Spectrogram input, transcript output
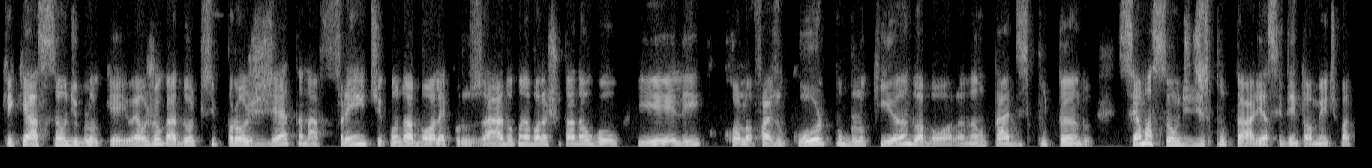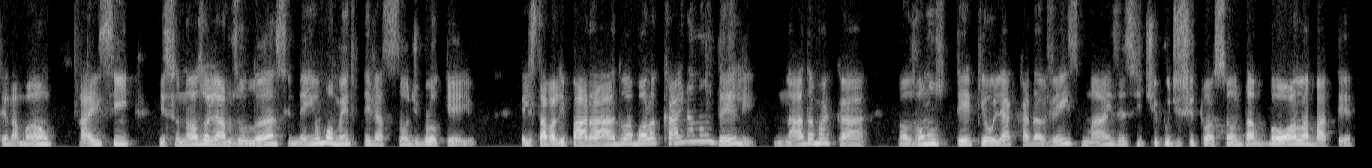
que, é ação de bloqueio? É o jogador que se projeta na frente quando a bola é cruzada ou quando a bola é chutada ao gol. E ele faz o corpo bloqueando a bola, não está disputando. Se é uma ação de disputar e acidentalmente bater na mão, aí sim. E se nós olharmos o lance, nenhum momento teve ação de bloqueio. Ele estava ali parado, a bola cai na mão dele, nada a marcar. Nós vamos ter que olhar cada vez mais esse tipo de situação da bola bater.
